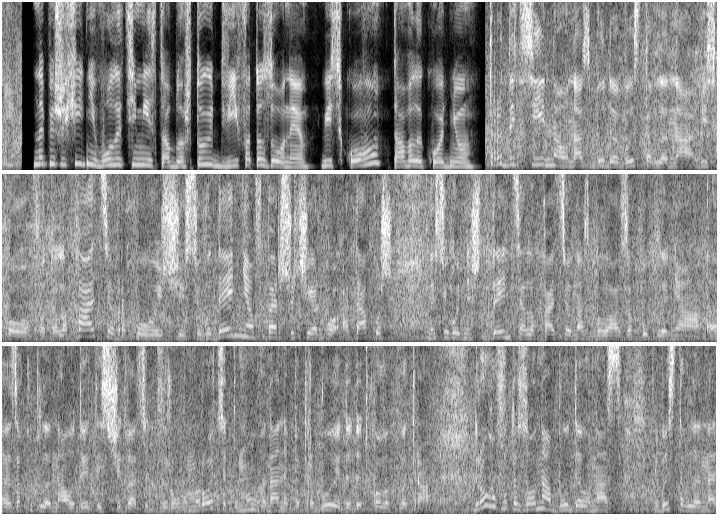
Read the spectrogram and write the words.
дні. На пішохідній вулиці міста облаштують дві фотозони: військову та великодню. Традиційно у нас буде виставлена військова фотолокація, враховуючи сьогодення в першу чергу. А також на сьогоднішній день ця локація у нас була закуплена, е, закуплена у 2022 році, тому вона не потребує додаткових витрат. Друга фотозона буде у нас виставлена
